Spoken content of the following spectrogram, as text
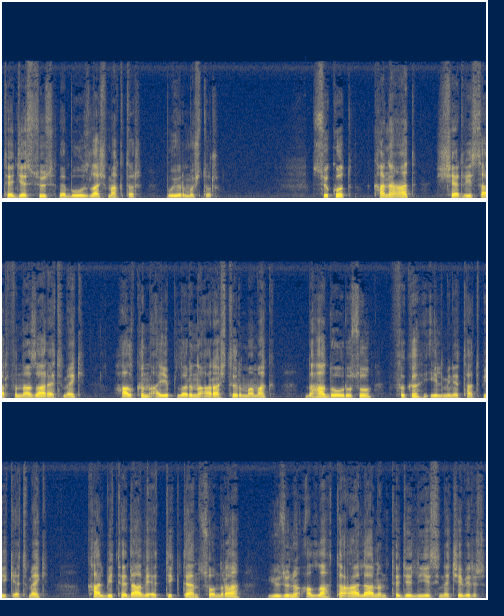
Tecessüs ve buğuzlaşmaktır buyurmuştur. Sükut, kanaat, şerri sarfı nazar etmek, halkın ayıplarını araştırmamak, daha doğrusu fıkıh ilmini tatbik etmek, kalbi tedavi ettikten sonra yüzünü Allah Teala'nın tecelliyesine çevirir.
